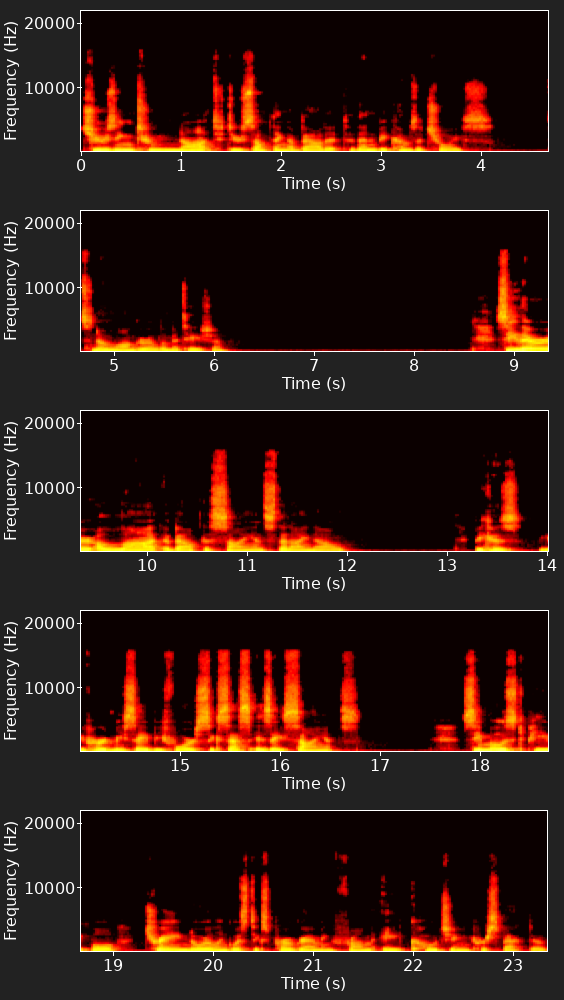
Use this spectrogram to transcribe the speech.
Choosing to not do something about it then becomes a choice. It's no longer a limitation. See, there are a lot about the science that I know because you've heard me say before success is a science. See, most people train neurolinguistics programming from a coaching perspective.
